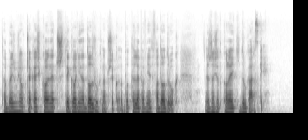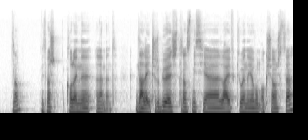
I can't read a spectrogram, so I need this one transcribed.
to będziesz musiał czekać kolejne 3 tygodnie na dodruk na przykład, bo tyle pewnie trwa dodruk, w zależności od kolejki drukarskiej. No, więc masz kolejny element. Dalej, czy robiłeś transmisję live Q&A o książce?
